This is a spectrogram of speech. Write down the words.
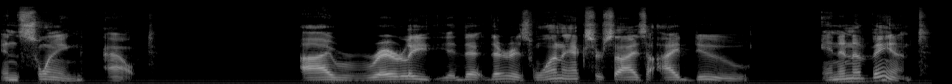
and swing out. I rarely, there is one exercise I do in an event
